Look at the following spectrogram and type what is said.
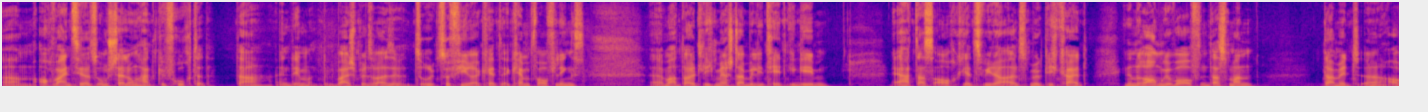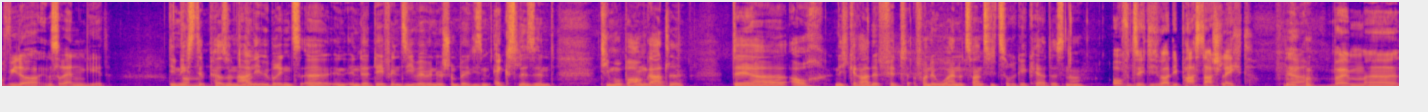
Ähm, auch Weinziel als Umstellung hat gefruchtet da, indem beispielsweise zurück zur Viererkette, Kämpfe auf links, äh, war deutlich mehr Stabilität gegeben. Er hat das auch jetzt wieder als Möglichkeit in den Raum geworfen, dass man damit äh, auch wieder ins Rennen geht. Die nächste ähm, Personalie übrigens äh, in, in, der Defensive, wenn wir schon bei diesem Exle sind, Timo Baumgartel, der auch nicht gerade fit von der U21 zurückgekehrt ist. Ne? Offensichtlich war die Pasta schlecht ja, beim äh,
